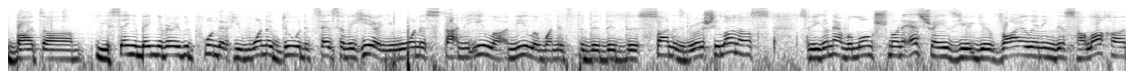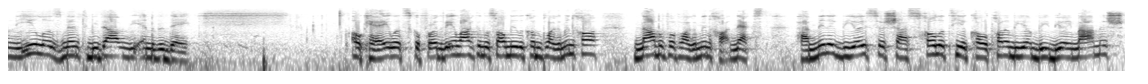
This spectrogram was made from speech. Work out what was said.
But um, you're saying making a very good point that if you want to do what it says over here, and you want to start Ne'ilah, Ne'ilah when it's the, the, the, the sun is Berosh Ilanos, so you're going to have a long Shemona Esrei, you're, you're violating this halacha. Ne'ilah is meant to be done at the end of the day. Okay, let's go further. Ve'in laktim l'sval nila kodem plaga mincha, now before plaga mincha. Next, haminig b'yoyser shascholati kol panim b'yoy mamish.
